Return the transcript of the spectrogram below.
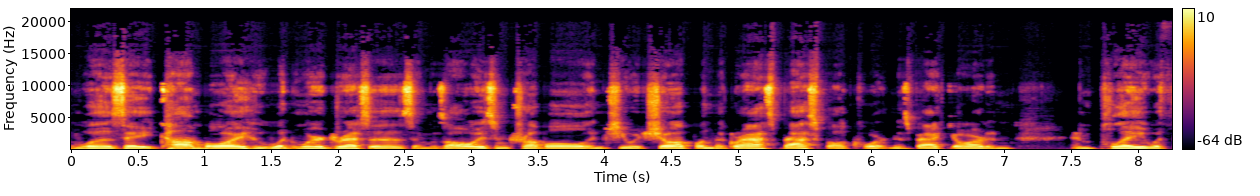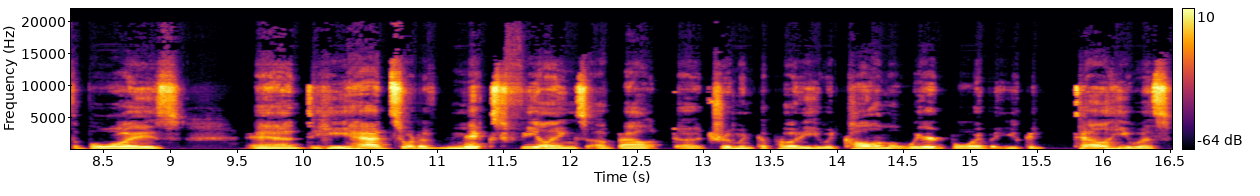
was a tomboy who wouldn't wear dresses and was always in trouble, and she would show up on the grass basketball court in his backyard and and play with the boys and he had sort of mixed feelings about uh, Truman Capote. He would call him a weird boy, but you could tell he was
